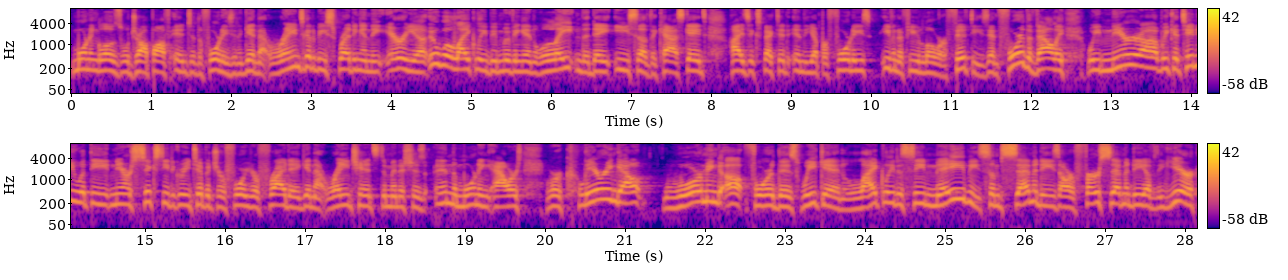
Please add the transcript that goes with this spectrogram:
Morning lows will drop off into the 40s. And again, that rain's going to be spreading in the area. It will likely be moving in late in the day east of the Cascades. Highs expected in the upper 40s, even a few lower 50s. And for the valley, we near uh, we continue with the near 60 degree temperature for your Friday. Again, that rain chance diminishes in the morning hours. We're clearing out warming up for this weekend. Likely to see maybe some 70s, our first 70 of the year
